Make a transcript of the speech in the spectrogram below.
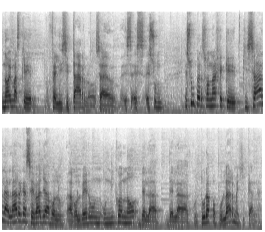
no hay más que felicitarlo. O sea, es, es- un. Es un personaje que quizá a la larga se vaya a volver un, un ícono de la, de la cultura popular mexicana.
